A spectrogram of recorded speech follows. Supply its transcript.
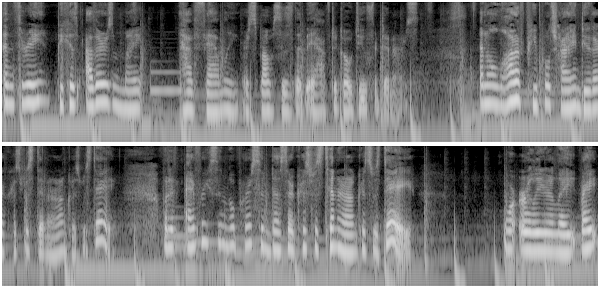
And three, because others might have family or spouses that they have to go to for dinners. And a lot of people try and do their Christmas dinner on Christmas Day. But if every single person does their Christmas dinner on Christmas Day, or early or late, right?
